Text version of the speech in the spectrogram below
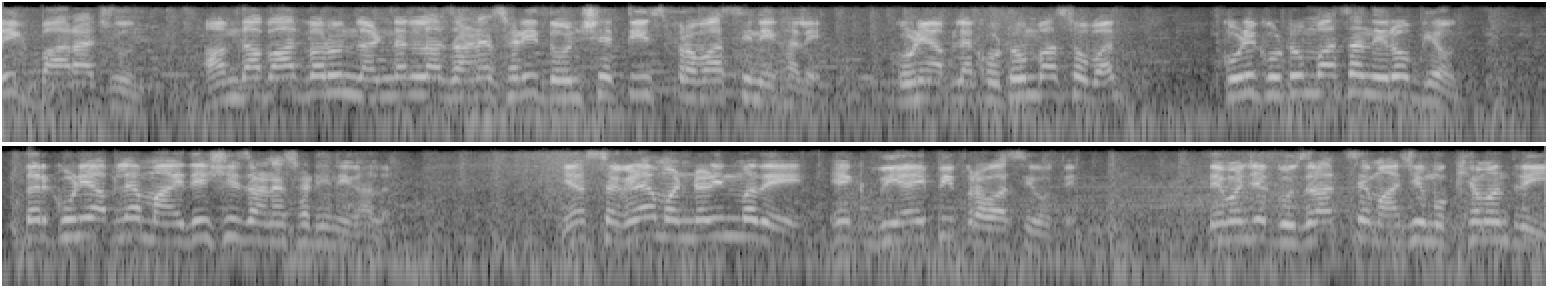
तारीख बारा जून. अहमदाबादवरून लंडनला जाण्यासाठी दोनशे तीस प्रवासी निघाले. कुणी आपल्या कुटुंबासोबत कुणी कुटुंबाचा निरोप घेऊन तर कुणी आपल्या मायदेशी जाण्यासाठी निघालं. या सगळ्या मंडळींमध्ये एक व्ही आय पी प्रवासी होते. ते म्हणजे गुजरातचे माजी मुख्यमंत्री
